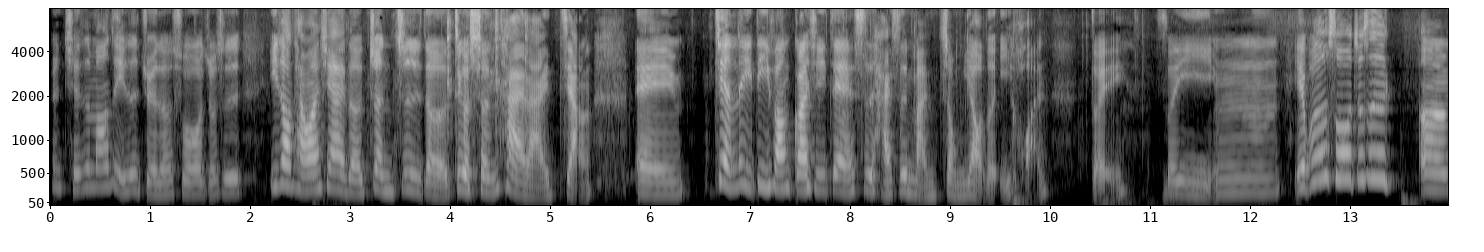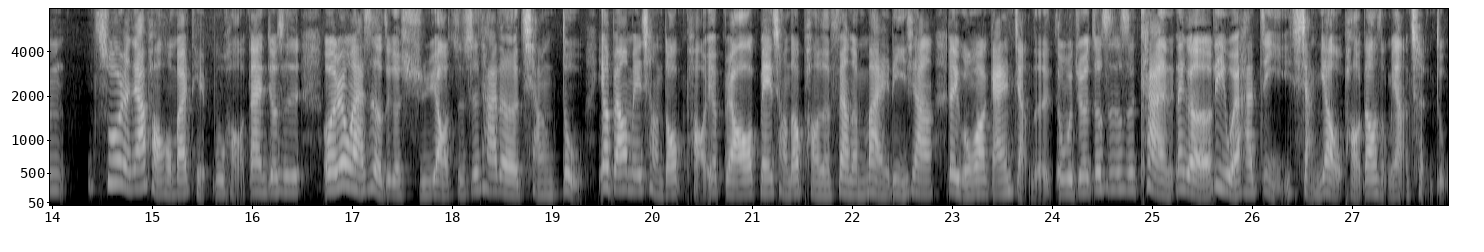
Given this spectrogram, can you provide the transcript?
那其实猫自己是觉得说，就是依照台湾现在的政治的这个生态来讲，诶、建立地方关系这件事还是蛮重要的一环。对，所以嗯，也不是说就是嗯说人家跑红白帖不好，但就是我认为还是有这个需要，只是它的强度要不要每场都跑，要不要每场都跑得非常的卖力，像贝果猫刚才讲的，我觉得就是就是看那个立委他自己想要跑到什么样的程度。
